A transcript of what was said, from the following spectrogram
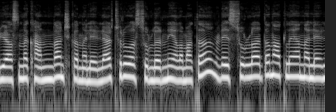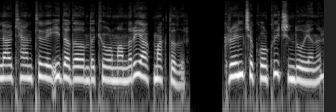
Rüyasında karnından çıkan alevler Truva surlarını yalamakta ve surlardan atlayan alevler kenti ve İda dağındaki ormanları yakmaktadır. Kraliçe korku içinde uyanır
